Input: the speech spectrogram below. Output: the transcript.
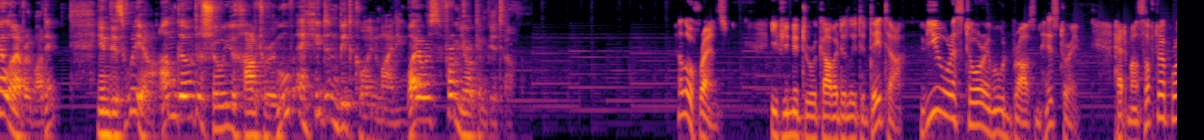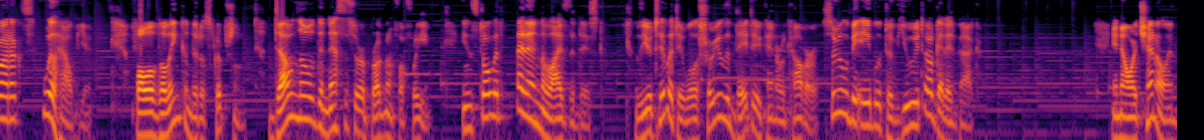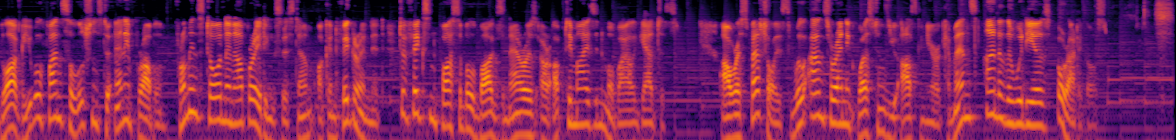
Hello everybody! In this video I'm going to show you how to remove a hidden Bitcoin mining virus from your computer. Hello friends! If you need to recover deleted data, view or restore removed browsing history, Hetman Software Products will help you. Follow the link in the description, download the necessary program for free, install it and analyze the disk. The utility will show you the data you can recover, so you'll be able to view it or get it back. In our channel and blog you will find solutions to any problem, from installing an operating system or configuring it to fixing possible bugs and errors or optimizing mobile gadgets. Our specialists will answer any questions you ask in your comments under the videos or articles.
